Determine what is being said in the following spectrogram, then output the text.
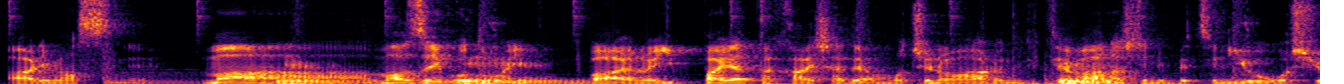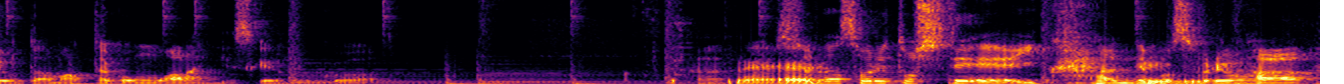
ありますね。まあ、うん。まずいこともいっぱい,、いっぱいあった会社ではもちろんあるんで手放しに別に擁護しようとは全く思わないんですけど僕は。それはそれとしていくらでもそれは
